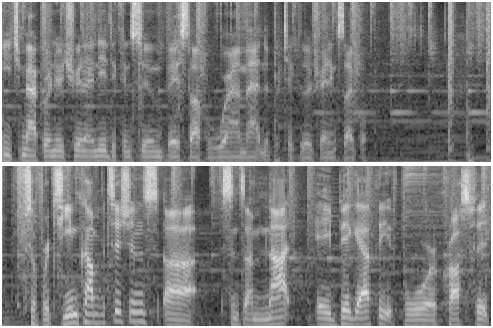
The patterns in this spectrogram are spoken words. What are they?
each macronutrient I need to consume based off of where I'm at in a particular training cycle. So for team competitions, uh, since I'm not a big athlete for CrossFit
